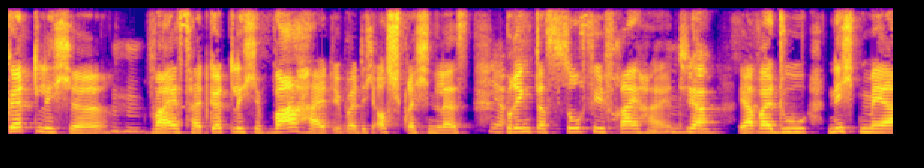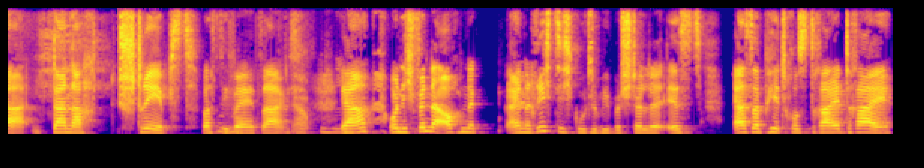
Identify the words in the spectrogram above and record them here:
göttliche mhm. Weisheit, göttliche Wahrheit über dich aussprechen lässt, ja. bringt das so viel Freiheit. Mhm. Ja. Ja, weil du nicht mehr danach strebst, was die mhm. Welt sagt. Ja. Mhm. ja. Und ich finde auch eine eine richtig gute Bibelstelle ist 1. Petrus 3,3.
